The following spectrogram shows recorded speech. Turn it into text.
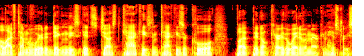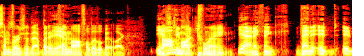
a lifetime of weird indignities. It's just khakis, and khakis are cool, but they don't carry the weight of American history. Some version of that, but it Yeah. came off a little bit like, Yeah, "I'm Mark much. Twain." Yeah, and I think then it, it it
